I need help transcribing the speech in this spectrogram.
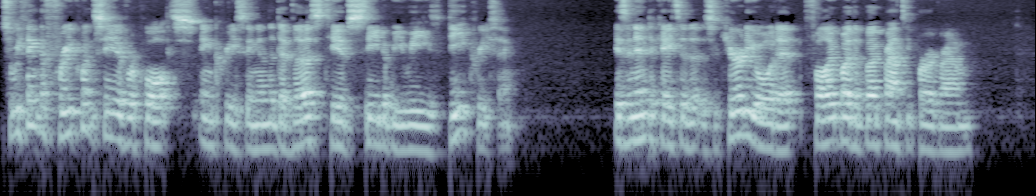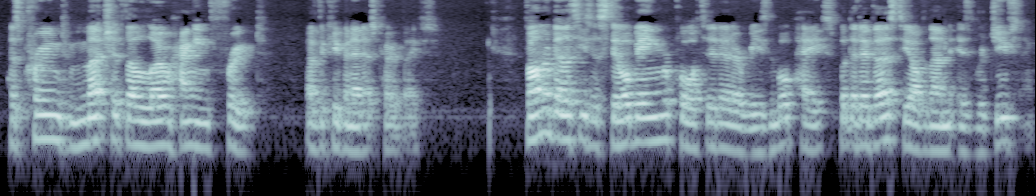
So we think the frequency of reports increasing and the diversity of CWEs decreasing is an indicator that the security audit, followed by the bug bounty program, has pruned much of the low-hanging fruit of the Kubernetes codebase. Vulnerabilities are still being reported at a reasonable pace, but the diversity of them is reducing.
